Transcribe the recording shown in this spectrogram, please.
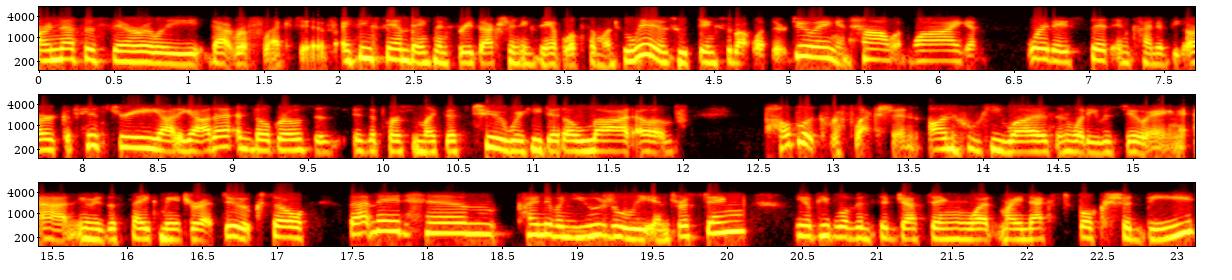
are necessarily that reflective. I think Sam Bankman Fried is actually an example of someone who is, who thinks about what they're doing and how and why and where they sit in kind of the arc of history, yada, yada. And Bill Gross is, is a person like this too, where he did a lot of public reflection on who he was and what he was doing. And, you know, he's a psych major at Duke. So that made him kind of unusually interesting. You know, people have been suggesting what my next book should be.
